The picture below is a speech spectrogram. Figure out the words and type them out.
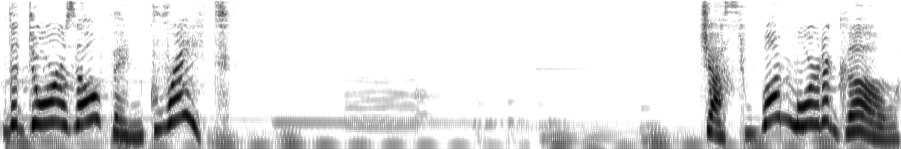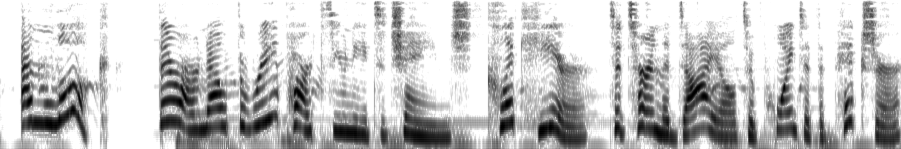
The door is open. Great! Just one more to go. And look! There are now three parts you need to change. Click here to turn the dial to point at the picture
